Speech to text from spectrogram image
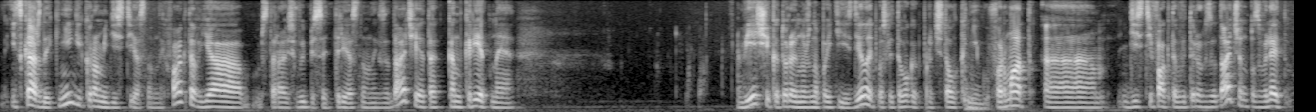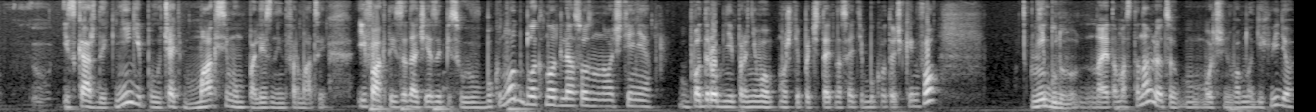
Из каждой книги, кроме 10 основных фактов, я стараюсь выписать три основных задачи. Это конкретные вещи, которые нужно пойти и сделать после того, как прочитал книгу. Формат э, 10 фактов и трех задач, он позволяет из каждой книги получать максимум полезной информации. И факты и задачи я записываю в букнот, блокнот для осознанного чтения. Подробнее про него можете почитать на сайте буква.инфо. Не буду на этом останавливаться, очень во многих видео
